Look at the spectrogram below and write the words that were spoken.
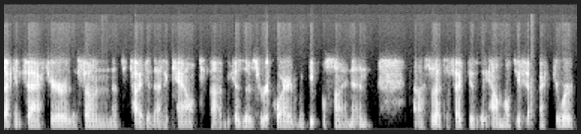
second factor or the phone that's tied to that account uh, because those are required when people sign in. Uh, so that's effectively how multi-factor works.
